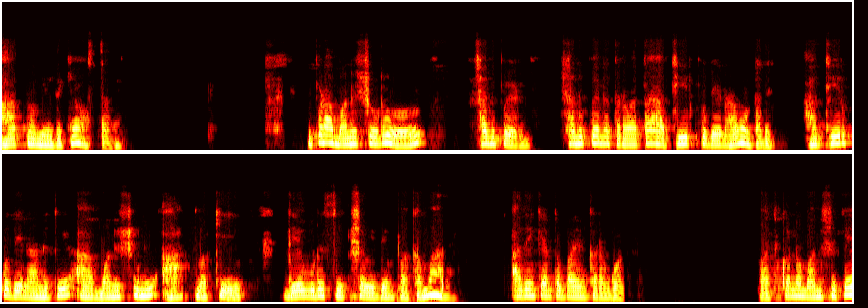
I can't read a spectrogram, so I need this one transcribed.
ఆత్మ మీదకే వస్తుంది. ఇప్పుడు ఆ మనుషుడు చనిపోయాడు. చనిపోయిన తర్వాత ఆ తీర్పు దినం ఉంటుంది. ఆ తీర్పు దినానికి ఆ మనుషుని ఆత్మకి దేవుడు శిక్ష విధింపక మారి అది ఇంకెంత భయంకరంగా ఉంటుంది బతుకున్న మనిషికే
